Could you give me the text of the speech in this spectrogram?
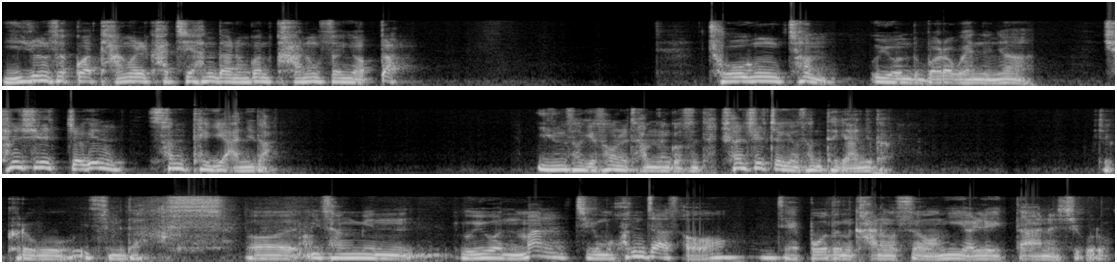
이준석과 당을 같이 한다는 건 가능성이 없다. 조응천 의원도 뭐라고 했느냐? 현실적인 선택이 아니다. 이준석이 손을 잡는 것은 현실적인 선택이 아니다. 이제 그러고 있습니다. 어, 이상민 의원만 지금 혼자서 이제 모든 가능성이 열려 있다는 식으로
